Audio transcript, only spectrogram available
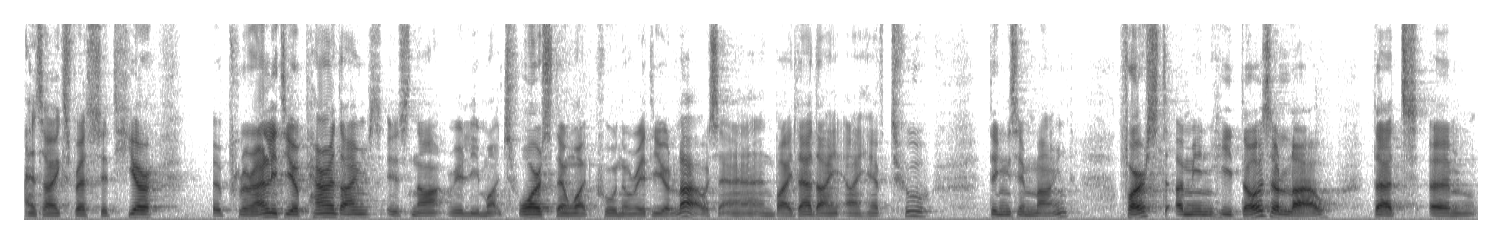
As I express it here, a plurality of paradigms is not really much worse than what Kuhn already allows. And by that, I, I have two things in mind. First, I mean, he does allow that um,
